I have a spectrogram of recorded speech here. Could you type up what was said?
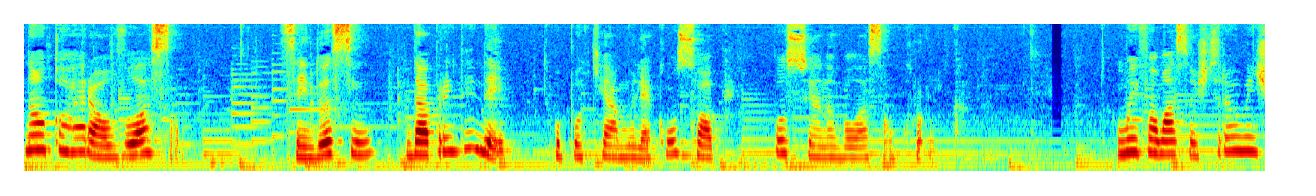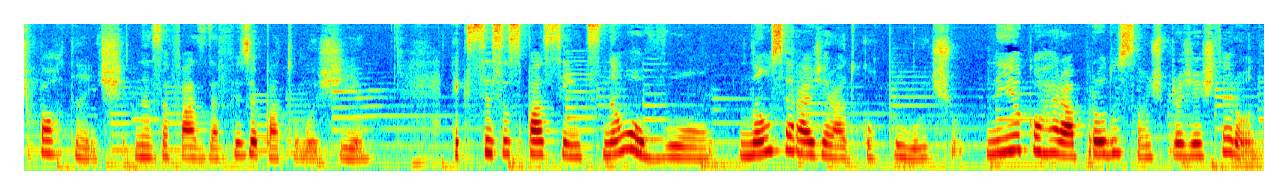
não ocorrerá ovulação. Sendo assim, dá para entender o porquê a mulher com SOP possui crônica. Uma informação extremamente importante nessa fase da fisiopatologia é que se essas pacientes não ovulam, não será gerado corpo lúteo, nem ocorrerá produção de progesterona.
